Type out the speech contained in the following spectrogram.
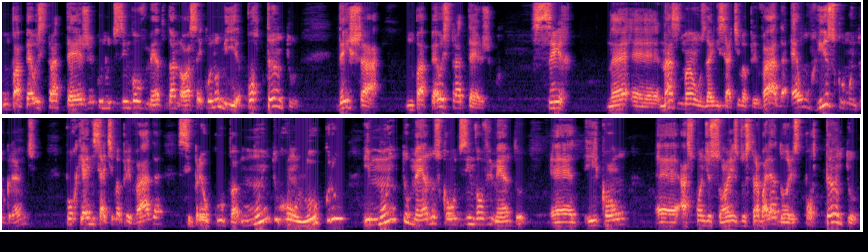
um papel estratégico no desenvolvimento da nossa economia. Portanto, deixar um papel estratégico ser né, é, nas mãos da iniciativa privada é um risco muito grande, porque a iniciativa privada se preocupa muito com o lucro e muito menos com o desenvolvimento é, e com é, as condições dos trabalhadores. Portanto,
